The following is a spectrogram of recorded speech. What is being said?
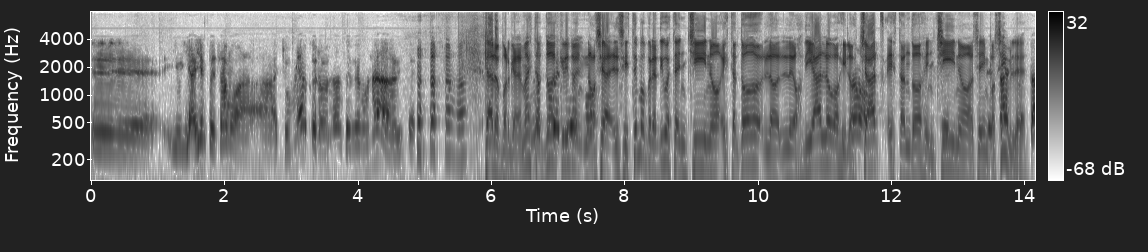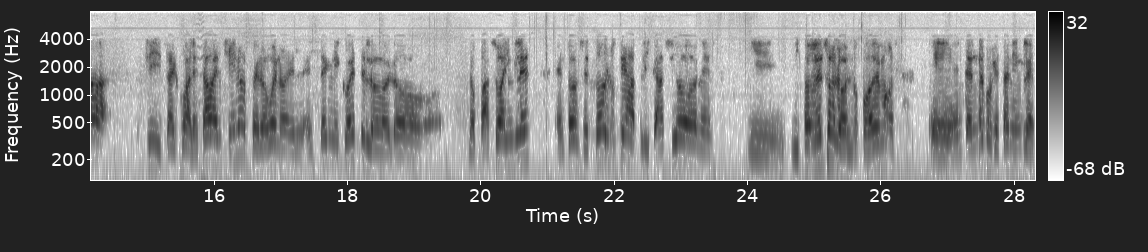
Eh, y, y ahí empezamos a, a chusmear, pero no entendemos nada, ¿viste? Claro, porque además está No todo escrito en... O sea, el sistema operativo está en chino, está todo... lo- los diálogos y los No. chats están todos en chino, o sea, imposible. Exacto, estaba, sí, tal cual, estaba en chino, pero bueno, el, el técnico este lo, lo, lo pasó a inglés, entonces todo lo que es aplicaciones y, y todo eso lo, lo podemos eh, entender porque está en inglés,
